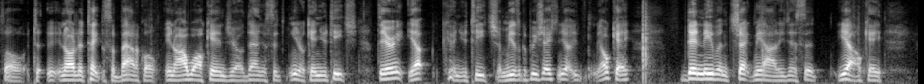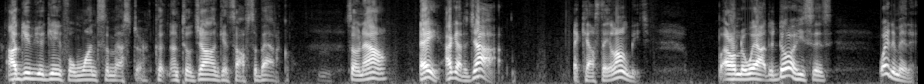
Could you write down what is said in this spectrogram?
So, to, in order to take the sabbatical, you know, I walk in, Gerald Daniels said, you know, can you teach theory? Yep. Can you teach music appreciation? Yeah. Okay. Didn't even check me out. He just said, yeah, okay I'll give you a gig for one semester until John gets off sabbatical. Hmm. So now, hey, I got a job at Cal State Long Beach. But on the way out the door, he says, wait a minute,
